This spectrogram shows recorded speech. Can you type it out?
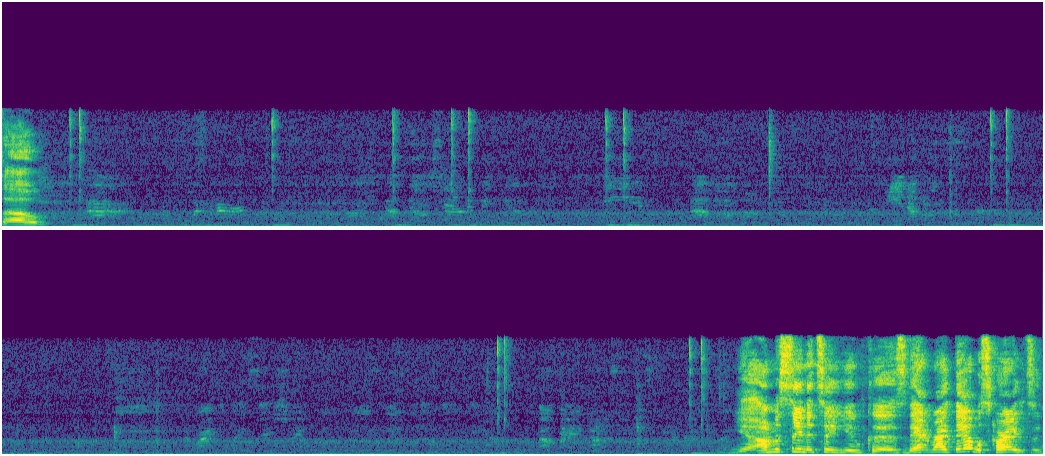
So Yeah, I'm gonna send it to you because that right there was crazy.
